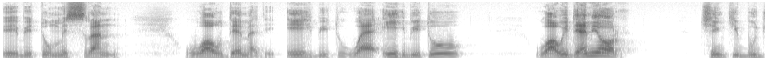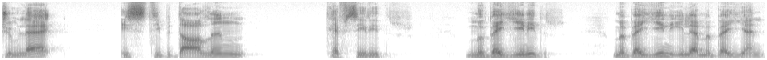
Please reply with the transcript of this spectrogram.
İhbitu misran. Vav demedi. İhbitu ve ihbitu vavi demiyor. Çünkü bu cümle istibdalın tefsiridir. Mübeyyinidir. Mübeyyin ile mübeyyen,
